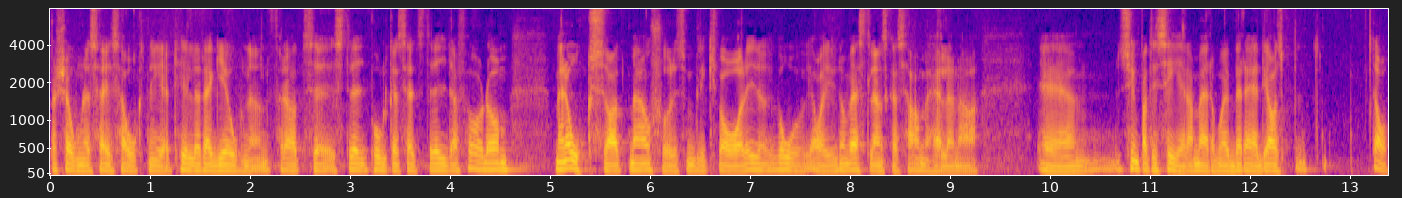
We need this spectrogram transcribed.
personer sägs ha åkt ner till regionen för att eh, strid, på olika sätt strida för dem. Men också att människor som blir kvar i, ja, i de västerländska samhällena eh, sympatiserar med dem och är beredda. Ja, ja,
